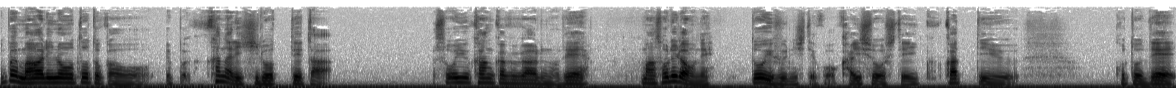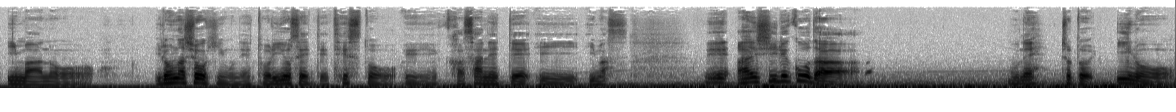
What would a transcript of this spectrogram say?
やっぱり周りの音とかをやっぱかなり拾ってたそういう感覚があるのでまあそれらをねどういうふうにしてこう解消していくかっていうことで今あのいろんな商品をね取り寄せてテストを、えー、重ねています。で IC レコーダーもねちょっといいのを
